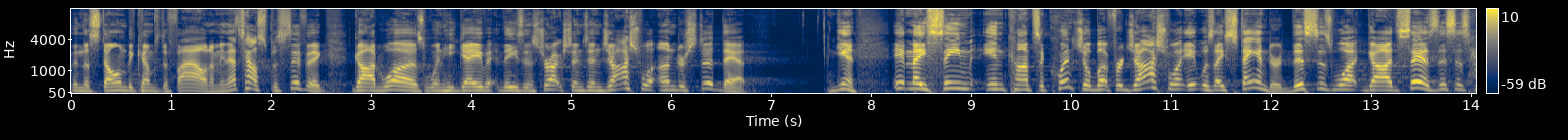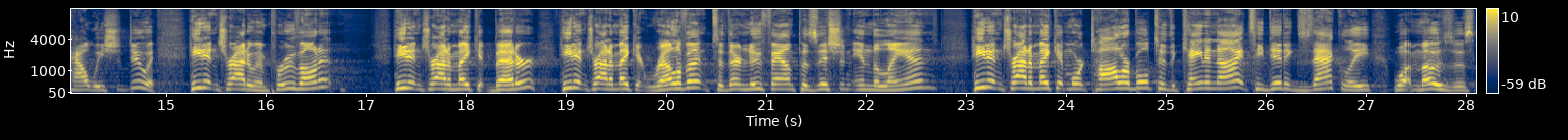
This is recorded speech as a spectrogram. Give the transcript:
then the stone becomes defiled. I mean, that's how specific God was when he gave these instructions, and Joshua understood that. Again, it may seem inconsequential, but for Joshua, it was a standard. This is what God says. This is how we should do it. He didn't try to improve on it, he didn't try to make it better, he didn't try to make it relevant to their newfound position in the land. He didn't try to make it more tolerable to the Canaanites. He did exactly what Moses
